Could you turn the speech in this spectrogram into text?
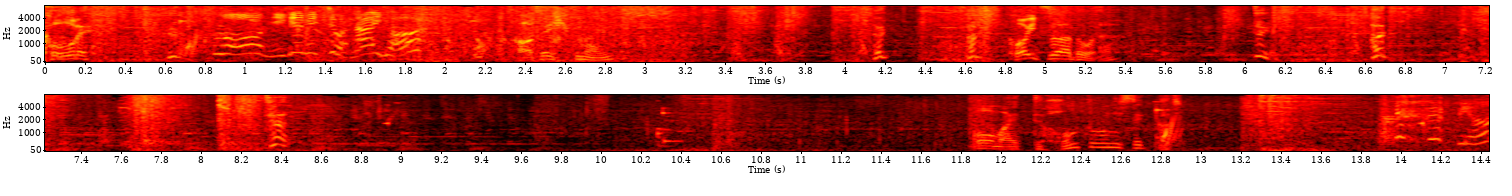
これもう逃げ道はないよ。風邪ひくないこいつはどうだ？お前って本当にせっかち？ビューン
